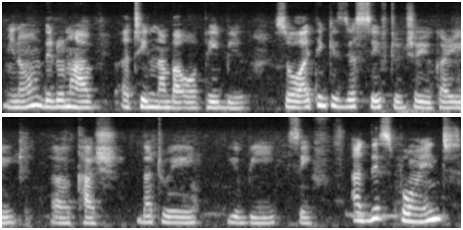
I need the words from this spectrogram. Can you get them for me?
you know they don't have a till number or pay bill. So i think it's just safe to ensure you carry uh, cash. That way you'll be safe. At this point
